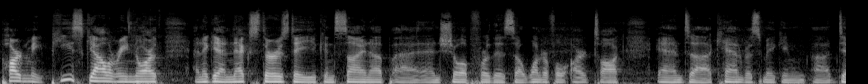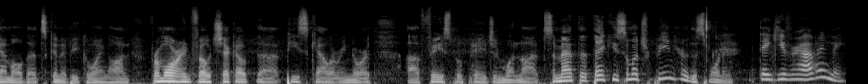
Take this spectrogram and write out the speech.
pardon me, Peace Gallery North. And again, next Thursday you can sign up uh, and show up for this uh, wonderful art talk and uh, canvas making uh, demo that's going to be going on. For more info, check out the Peace Gallery North uh, Facebook page and whatnot. Samantha, thank you so much for being here this morning. Thank you for having me.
